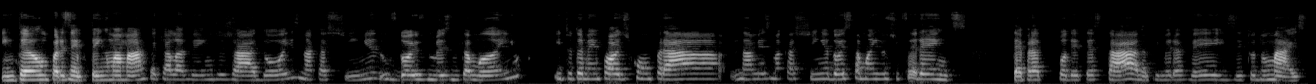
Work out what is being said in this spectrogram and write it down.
então, por exemplo, tem uma marca que ela vende já dois na caixinha, os dois do mesmo tamanho, e tu também pode comprar na mesma caixinha dois tamanhos diferentes, até para poder testar na primeira vez e tudo mais.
